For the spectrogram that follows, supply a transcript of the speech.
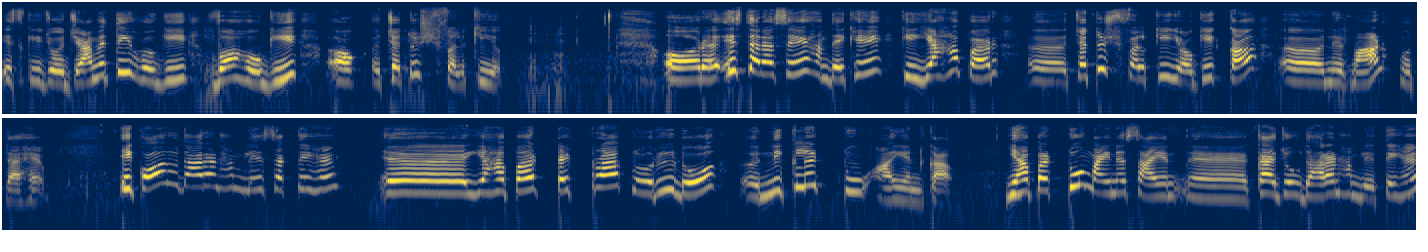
इसकी जो ज्यामिति होगी, वह होगी चतुष्फलकीय। और इस तरह से हम देखें कि यहाँ पर चतुष्फलकी यौगिक का निर्माण होता है। एक और उदाहरण हम ले सकते हैं यहाँ पर टेट्राक्लोरिडो निकलेट टू आयन का। यहाँ पर टू माइनस आयन का जो उदाहरण हम लेते हैं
